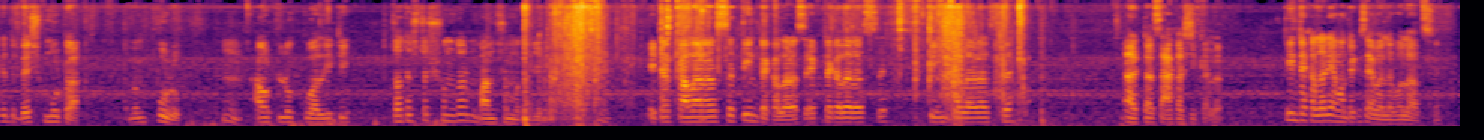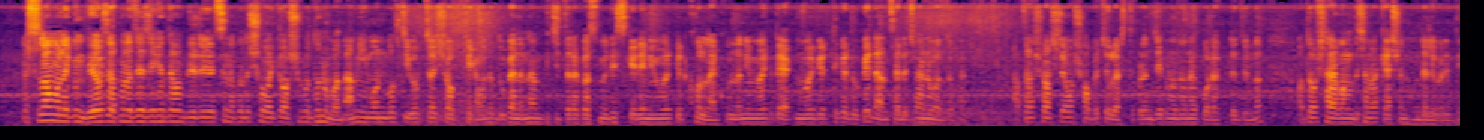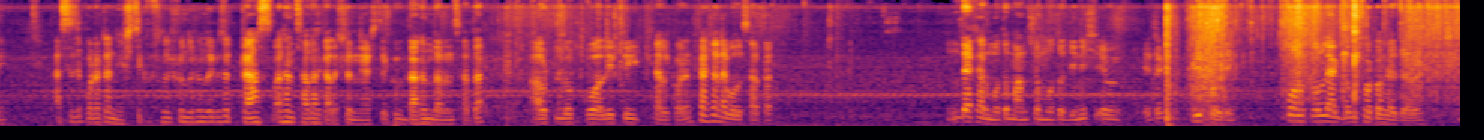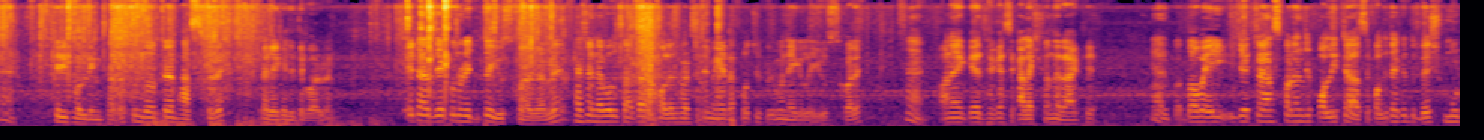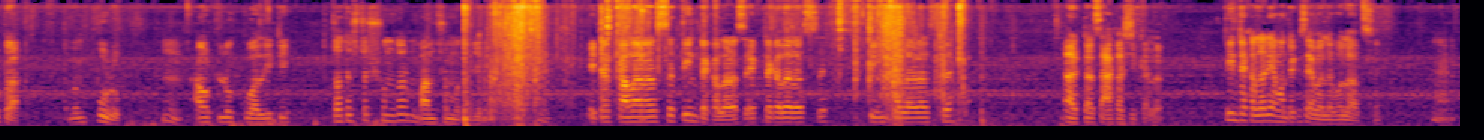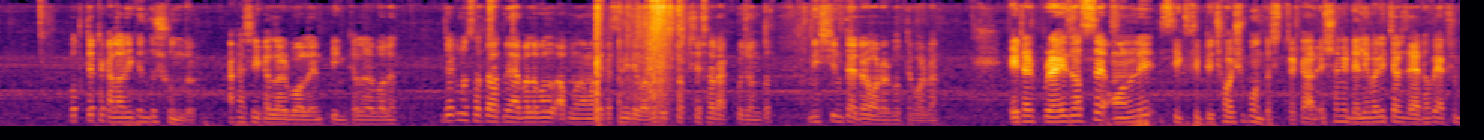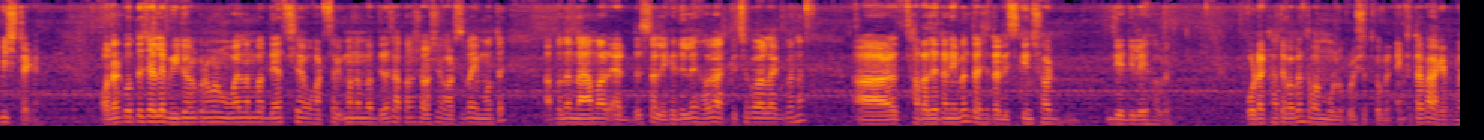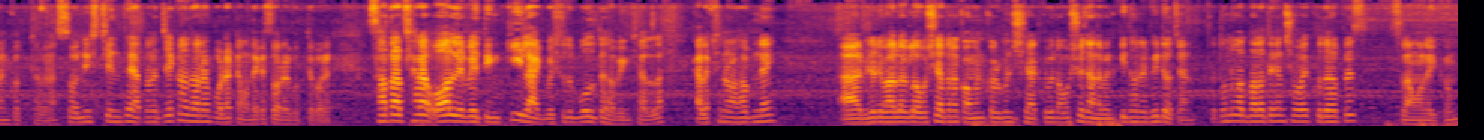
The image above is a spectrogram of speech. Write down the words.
কিন্তু বেশ মোটা এবং পুরো। হুম আউটলুক কোয়ালিটি যথেষ্ট সুন্দর, মানসম্মত জিনিস। এটার কালার আছে, তিনটা কালার আছে। একটা কালার আছে পিঙ্ক কালার আছে, আর একটা আছে আকাশি কালার তিনটা কালারই আমাদের কাছে অ্যাভেলেবল আছে। আসসালামু আলাইকুম ভিউয়ার্স, আপনারা যে যেখান আমার ভিডিও দেখছেন, আপনাদের সবাইকে অসংখ্য ধন্যবাদ। আমি ইমন বলছি গোপচার শপ থেকে আমাদের দোকানের নাম Bichitra cosmetics, কেডে new market, Khulna. Khulna new মার্কেটে এক মার্কেট থেকে ঢুকে ডান সাইডে ছয় নম্বর দোকান। আপনারা সরাসরি আমার শপে চলে আসতে পারেন যে কোনো ধরনের প্রোডাক্টের জন্য, অথবা সারা বাংলাদেশে আমরা ক্যাশ অন হোম ডেলিভারি দিই। আজকে যে প্রোডাক্টটা নিয়ে এসেছি, খুব সুন্দর সুন্দর সুন্দর কিছু ট্রান্সপারেন্ট ছাতার কালেকশন নিয়ে আসছে খুব দারুণ দারুণ ছাতা। আউটলুক কোয়ালিটি খেয়াল করেন ফ্যাশনেবল ছাতা। দেখার মতো, মানসম্মত জিনিস, এবং এটাকে ফোল্ডিং ফল করলে একদম ছোট হয়ে যাবে। হ্যাঁ থ্রি ফোল্ডিং ছাতা সুন্দর করে ভাঁজ করে রেখে দিতে পারবেন। এটা যে কোনো ঋতুতে ইউজ করা যাবে। ফ্যাশনেবল ছাতা কলেজ ভার্সিটি মেয়েরা প্রচুর পরিমাণে এগুলো ইউজ করে। হ্যাঁ অনেকে থেকে আছে কালেকশনে রাখে। হ্যাঁ তবে এই যে ট্রান্সপারেন্ট যে পলিটা আছে পলিটা কিন্তু বেশ মোটা এবং পুরু। হুম আউটলুক কোয়ালিটি যথেষ্ট সুন্দর মানসম্মত জিনিস। হুম, এটার কালার আছে তিনটা কালার আছে। একটা কালার আছে পিঙ্ক কালার আছে আর একটা আছে আকাশি কালার তিনটা কালারই আমাদের কাছে অ্যাভেলেবল আছে। হ্যাঁ প্রত্যেকটা কালারই কিন্তু সুন্দর। আকাশি কালার বলেন পিঙ্ক কালার বলেন যে কোনো ছাত্র আপনি অ্যাভেলেবল আপনার আমাদের কাছে নিতে পারবেন স্টক শেষ হওয়ার আগ পর্যন্ত। নিশ্চিন্তে এটার অর্ডার করতে পারবেন। এটার প্রাইস আছে অনলি সিক্স ফিফটি ছয়শো পঞ্চাশ টাকা, আর এর সঙ্গে ডেলিভারি চার্জ অ্যাড হবে একশো বিশ টাকা। অর্ডার করতে চাইলে ভিডিওর করে আমার মোবাইল নাম্বার দেওয়া আছে হোয়াটসঅ্যাপ ইমো নাম্বার দেওয়া আছে, আপনারা সরাসরি হোয়াটসঅ্যাপ ইমোতে আপনাদের নাম আর অ্যাড্রেসটা লিখে দিলেই হবে, আর কিছু করা লাগবে না। আর ছাতা যেটা নেবেন, তা সেটার স্ক্রিনশট দিয়ে দিলেই হবে। প্রোডাক্ট হাতে পাবেন, তোমার মূল্য পরিশোধ করবেন। একটা টাকা আগে পেমেন্ট করতে হবে না। সো নিশ্চিন্তে আপনারা যে কোনো ধরনের প্রোডাক্ট আমাদের কাছে অর্ডার করতে পারেন। ছাতা ছাড়া অল এভরিথিং কি লাগবে শুধু বলতে হবে ইনশাল্লাহ কালেকশনের অভাব নেই। আর ভিডিওটি ভালো লাগলে অবশ্যই আপনারা কমেন্ট করবেন শেয়ার করবেন, অবশ্যই জানাবেন কি ধরনের ভিডিও চান। তো ধন্যবাদ, ভালো থাকেন সবাই, খুদা হাফেজ। আসসালামু আলাইকুম।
